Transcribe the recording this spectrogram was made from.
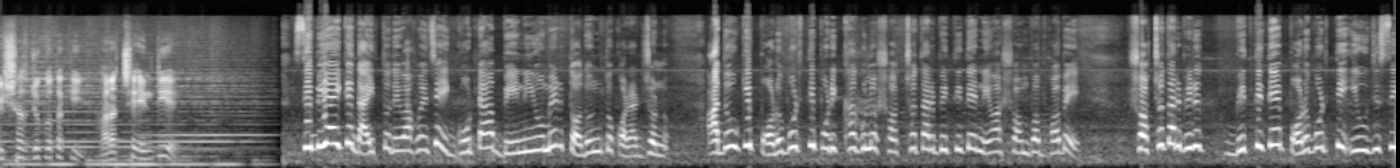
বিশ্বাসযোগ্যতা কি হারাচ্ছে এনটিএ? সিবিআইকে দায়িত্ব দেওয়া হয়েছে এই গোটা বেনিয়মের তদন্ত করার জন্য। আদৌ কি পরবর্তী পরীক্ষাগুলো স্বচ্ছতার ভিত্তিতে নেওয়া সম্ভব হবে? স্বচ্ছতার ভিত্তিতে পরবর্তী ইউজিসি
